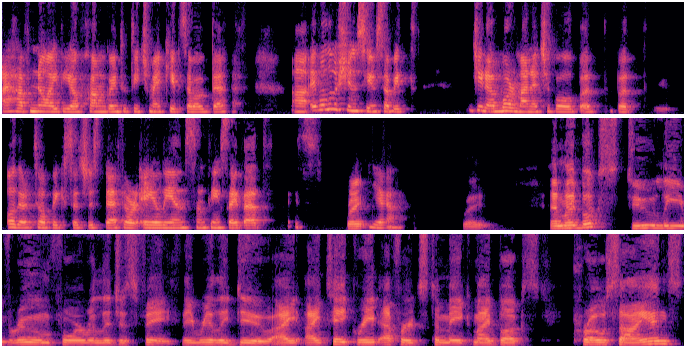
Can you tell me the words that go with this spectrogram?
i have no idea of how i'm going to teach my kids about death. Uh, evolution seems a bit you know more manageable but but other topics such as death or aliens and things like that it's right. yeah. Right and my books do leave room for religious faith. They really do. I, I take great efforts to make my books pro science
